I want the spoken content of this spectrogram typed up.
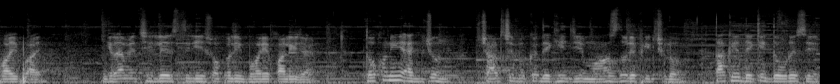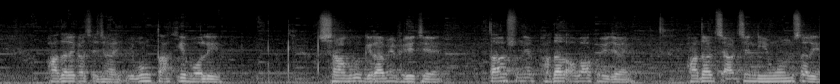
ভয় পায়। গ্রামের ছেলে, স্ত্রী সকলেই ভয়ে পালিয়ে যায়। তখনই একজন চার্চে লোককে দেখি যে মাছ ধরে ফিরছিল, তাকে দেখে দৌড়ে সে ফাদারের কাছে যায় এবং তাকে বলে সাবরু গ্রামে ফিরেছে। তা শুনে ফাদার অবাক হয়ে যায়। ফাদার চার্চের নিয়ম অনুসারে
